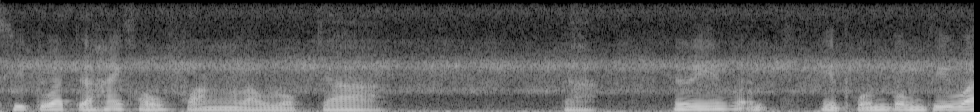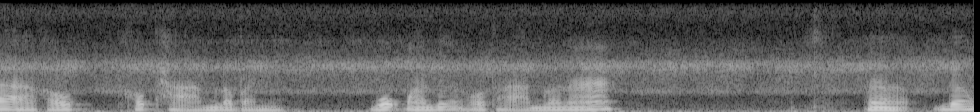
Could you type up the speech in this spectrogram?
ที่ว่าจะให้เขาฟังเราหรอกจ้าจ้ะทีนี้เหตุผลตรงที่ว่าเขาเขาถามเราบัดนี้วกมาเรื่องเขาถามแล้วนะเออเรื่อง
